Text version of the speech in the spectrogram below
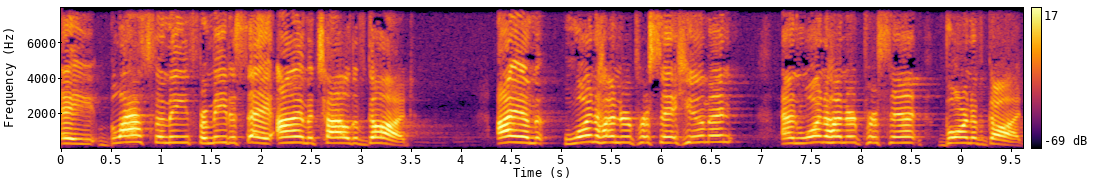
a blasphemy for me to say, I am a child of God. I am 100% human and 100% born of God.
